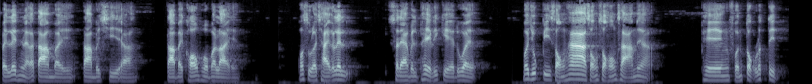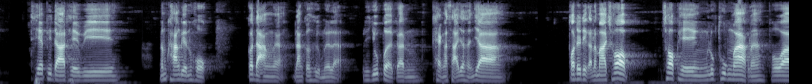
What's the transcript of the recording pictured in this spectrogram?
ไปเล่นที่ไหนก็ตามไปตามไปเชียร์ตามไปคล้องพวงมาลัยเพราะสุรชัยก็เล่นแสดงเป็นเพลงลิเกด้วย เมื่อยุคปีสองห้าสองสองของสามเนี่ย เพลงฝนตกรถติด เทพธิดาเทวี น้ำค้างเดือนหกก็ดังอะดังกระหึ่มเลยแหละวิทยุเปิดกันแข่งอาสาจะสัญญา ตอนเด็กๆอาตมาชอบ ชอบเพลงลูกทุ่งมากนะ เพราะว่า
